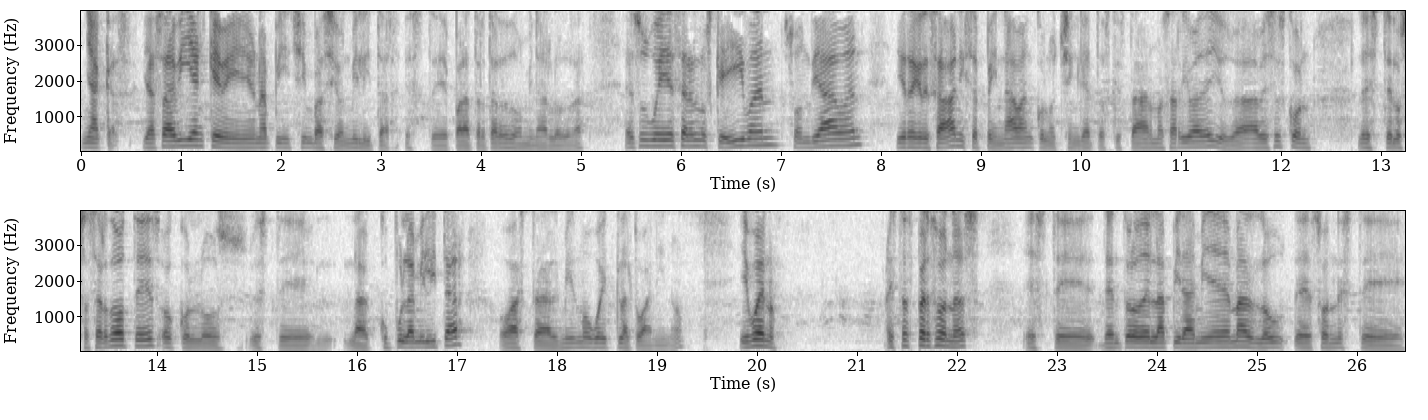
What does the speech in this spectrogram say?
ñacas, ya sabían que venía una pinche invasión militar, este, para tratar de dominarlo, ¿verdad? Esos güeyes eran los que iban, sondeaban y regresaban y se peinaban con los chinguetas que estaban más arriba de ellos. A veces con este, los sacerdotes o con los, este, la cúpula militar o hasta el mismo güey Tlatoani, ¿no? Y bueno, estas personas, este, dentro de la pirámide de Maslow, eh, son, este,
